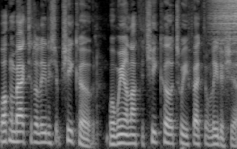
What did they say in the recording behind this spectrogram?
Welcome back to the Leadership Cheat Code, where we unlock the cheat code to effective leadership.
